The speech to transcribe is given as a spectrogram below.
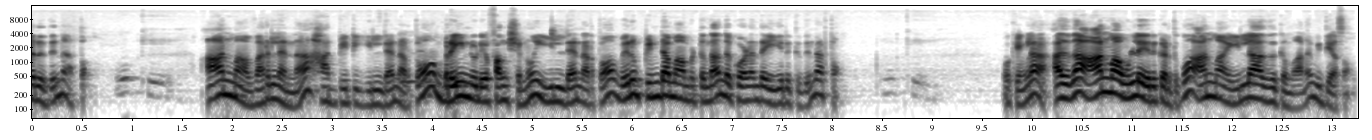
வருதுன்னு அர்த்தம். ஆன்மா வரலன்னா ஹார்ட் பீட் இல்லைன்னு அர்த்தம். பிரெயினுடைய ஃபங்க்ஷனும் இல்லைன்னு அர்த்தம். வெறும் பிண்டமா மட்டும்தான் அந்த குழந்தை இருக்குதுன்னு அர்த்தம். ஓகே. ஓகேங்களா? அதுதான் ஆன்மா உள்ள இருக்கிறதுக்கும் ஆன்மா இல்லாததுக்குமான வித்தியாசம்.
